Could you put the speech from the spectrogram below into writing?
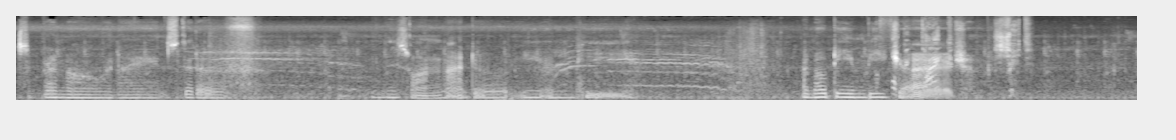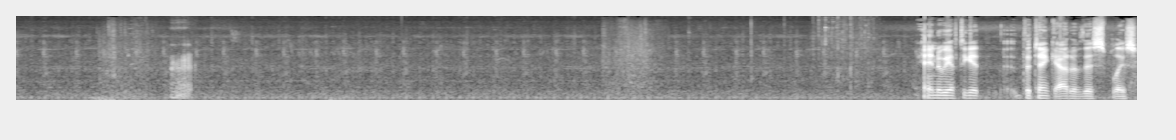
Supremo, and I instead of this one, I do EMP. Promote EMP charge. Shit. All right. And we have to get the tank out of this place.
